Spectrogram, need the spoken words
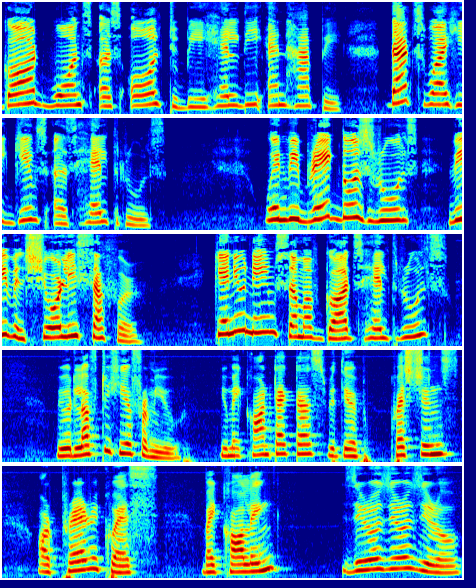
God wants us all to be healthy and happy. That's why He gives us health rules. When we break those rules, we will surely suffer. Can you name some of God's health rules? We would love to hear from you. You may contact us with your questions or prayer requests by calling 000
